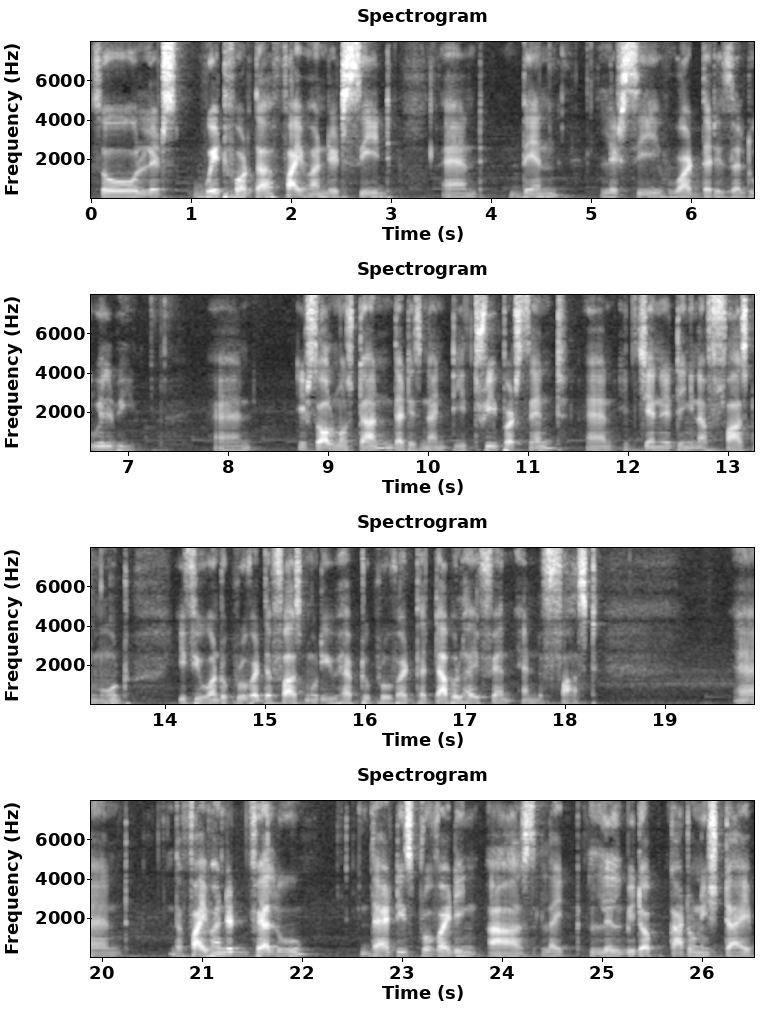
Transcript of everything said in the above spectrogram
So let's wait for the 500 seed and then let's see what the result will be. And it's almost done. That is 93 percent and it's generating in a fast mode. If you want to provide the fast mode you have to provide the double hyphen and the fast. And the 500 value that is providing us like a little bit of cartoonish type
